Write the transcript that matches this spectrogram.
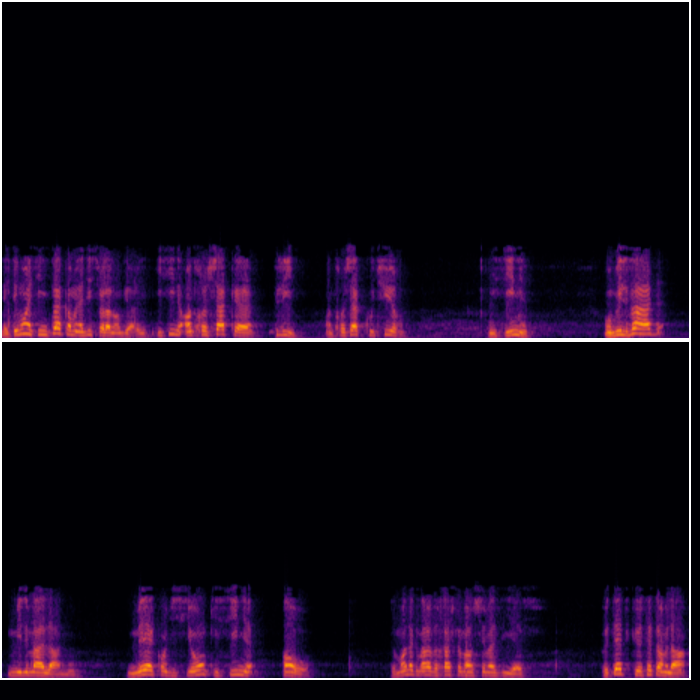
les témoins ne signent pas comme on a dit sur la longueur. Ils, signent entre chaque euh, pli, entre chaque couture. Ils signent. Ou bilvad milmalan. Mais à condition qu'ils signent en haut. Demande à Maziev. Peut-être que cet homme-là,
